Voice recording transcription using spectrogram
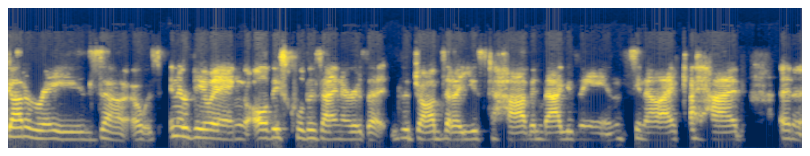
got a raise. Uh, I was interviewing all these cool designers at the jobs that I used to have in magazines. You know, I, I had an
